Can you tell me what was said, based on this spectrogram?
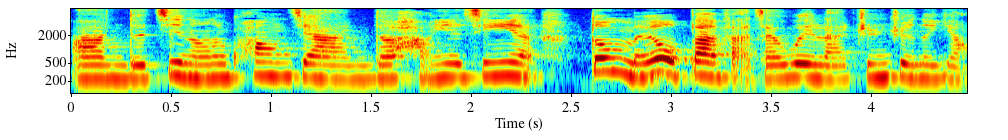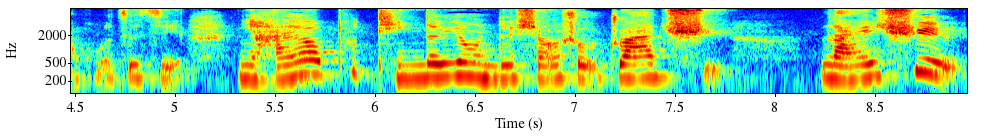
啊，你的技能的框架、你的行业经验都没有办法在未来真正的养活自己，你还要不停的用你的小手抓取，来去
